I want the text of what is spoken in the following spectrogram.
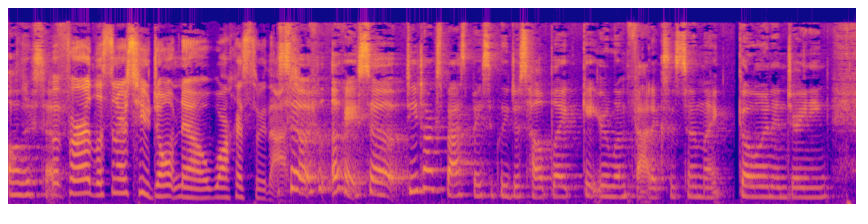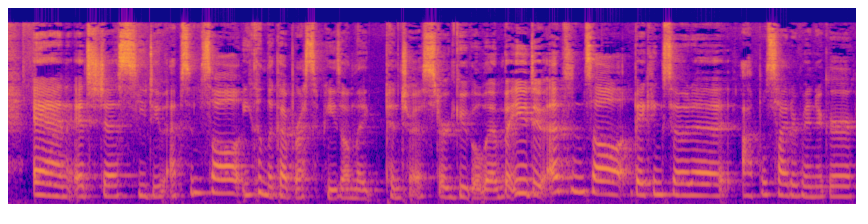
All this stuff. But for our listeners who don't know, walk us through that. So, okay, so detox baths basically just help like get your lymphatic system like going and draining. And it's just you do Epsom salt. You can look up recipes on like Pinterest or Google them, but you do Epsom salt, baking soda, apple cider vinegar.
